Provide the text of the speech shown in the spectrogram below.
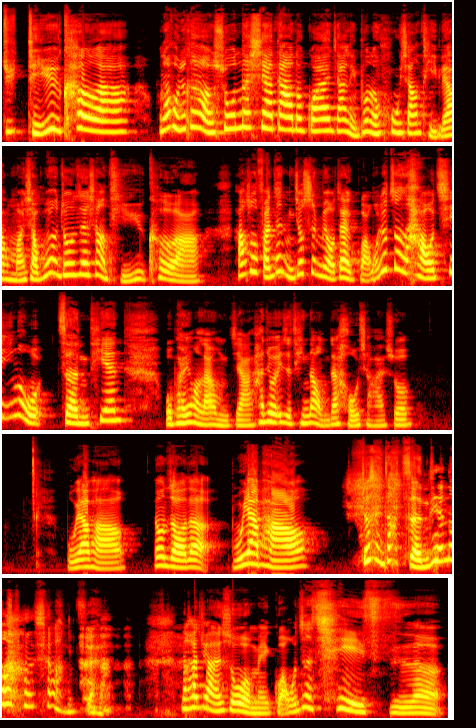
就体育课啊。然后我就跟他说：“那现在大家都关在家里，不能互相体谅吗？小朋友就是在上体育课啊。”他说：“反正你就是没有在管。”我就真的好气，因为我整天我朋友来我们家，他就一直听到我们在吼小孩说：“不要跑，用走的，不要跑。”就是你知道，整天都 这样子。那他居然说我没管，我真的气死了。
